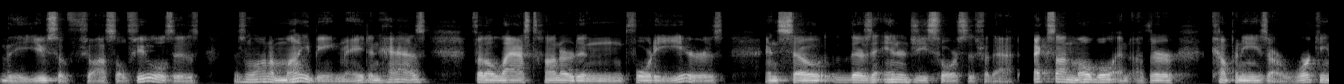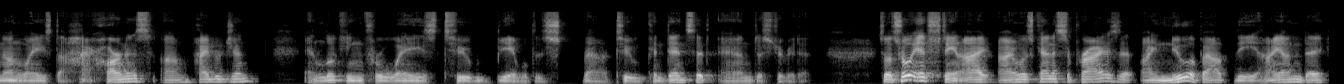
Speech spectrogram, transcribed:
the use of fossil fuels is there's a lot of money being made and has for the last 140 years. And so there's energy sources for that. ExxonMobil and other companies are working on ways to harness um, hydrogen and looking for ways to be able to uh, to condense it and distribute it. So it's really interesting. I I was kind of surprised that I knew about the Hyundai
